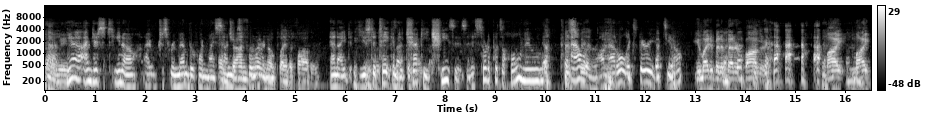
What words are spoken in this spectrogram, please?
I mean, Yeah, I'm just, you know, I just remember when my son And John was four Bruno and, played the father. and I used to was take him to exactly Chuck E. like. Cheese's, and it sort of puts a whole new Yeah, a power spin. on that whole experience, you know? You might have been a better father. my my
